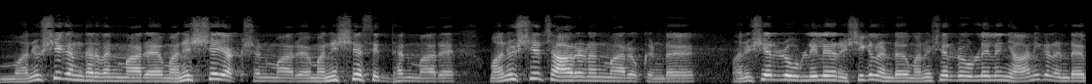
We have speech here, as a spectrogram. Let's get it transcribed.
മനുഷ്യഗന്ധർവന്മാര് മനുഷ്യയക്ഷന്മാര് മനുഷ്യസിദ്ധന്മാര് മനുഷ്യചാരണന്മാരൊക്കെ ഉണ്ട് മനുഷ്യരുടെ ഉള്ളിൽ ഋഷികളുണ്ട് മനുഷ്യരുടെ ഉള്ളിൽ ജ്ഞാനികളുണ്ട്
